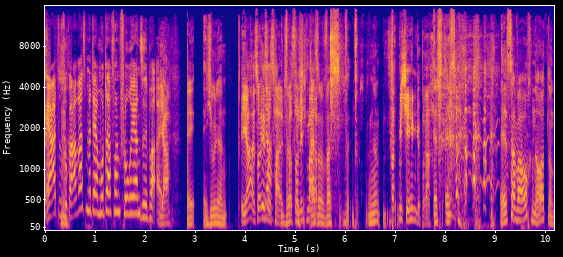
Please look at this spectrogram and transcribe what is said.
Er hatte sogar was mit der Mutter von Florian Silbereisen. ja, Ey, Julian, ja, so ist Ja. es halt. wirklich, Was soll ich machen? also was, ne, das hat mich hier hingebracht. es, es, ist aber auch in Ordnung.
